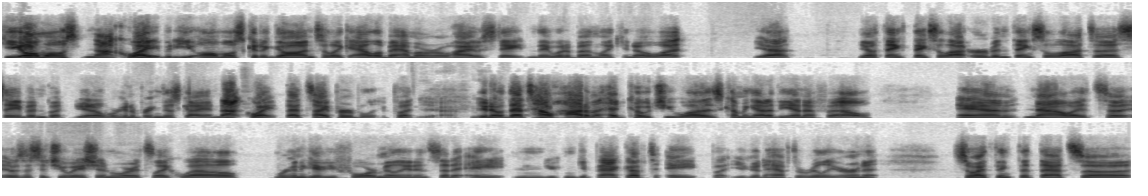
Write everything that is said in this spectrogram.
he almost not quite, but he almost could have gone to like Alabama or Ohio State, and they would have been like, you know what? Yeah, you know, thanks thanks a lot, Urban. Thanks a lot, uh, Saban. But you know, we're gonna bring this guy in. Not quite. That's hyperbole, but yeah, yeah. you know, that's how hot of a head coach he was coming out of the NFL and now it's a, it was a situation where it's like well we're going to give you 4 million instead of 8 and you can get back up to 8 but you're going to have to really earn it so i think that that's uh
